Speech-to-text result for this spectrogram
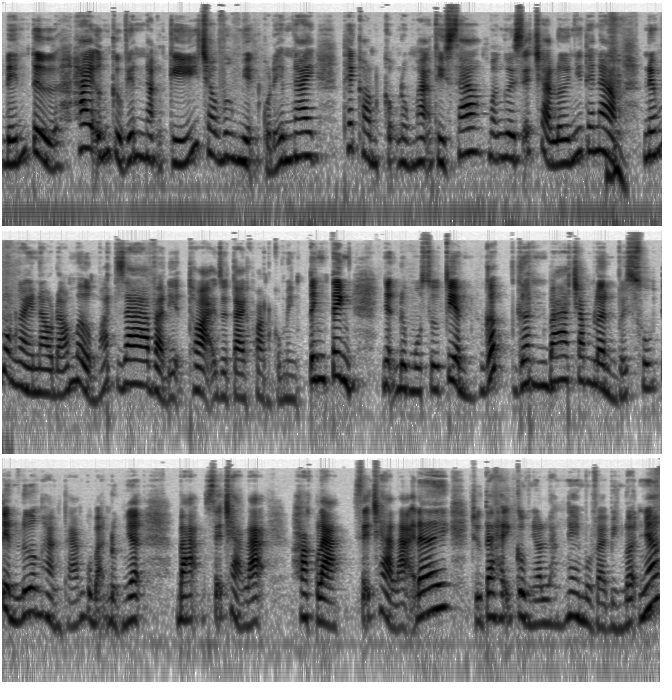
đến từ hai ứng cử viên nặng ký cho vương miện của đêm nay Thế còn cộng đồng mạng thì sao? Mọi người sẽ trả lời như thế nào? Nếu một ngày nào đó mở mắt ra và điện thoại rồi tài khoản của mình tinh tinh Nhận được một số tiền gấp gần 300 lần với số tiền lương hàng tháng của bạn được nhận Bạn sẽ trả lại hoặc là sẽ trả lại đây Chúng ta hãy cùng nhau lắng nghe một vài bình luận nhé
